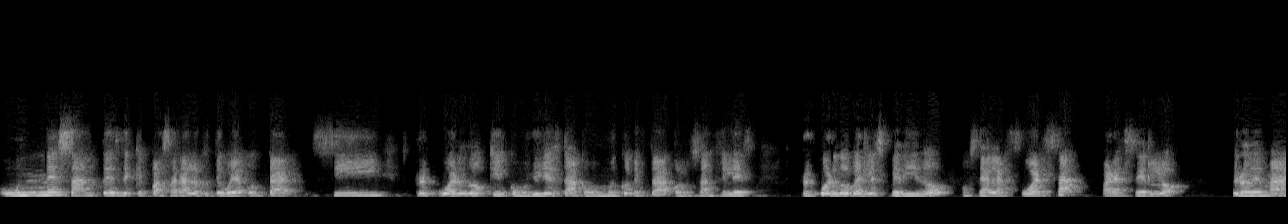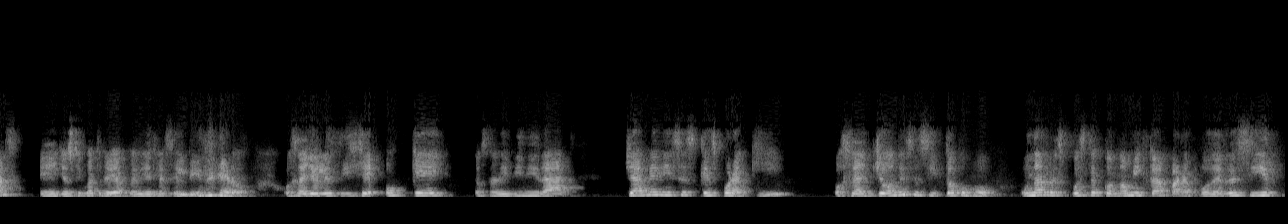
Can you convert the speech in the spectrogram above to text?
un mes antes de que pasara lo que te voy a contar, sí recuerdo que como yo ya estaba como muy conectada con los ángeles, recuerdo verles pedido, o sea, la fuerza para hacerlo, pero además eh, yo sí me atreví a pedirles el dinero. O sea, yo les dije, ok, o sea, divinidad, ya me dices que es por aquí, o sea, yo necesito como una respuesta económica para poder decir,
